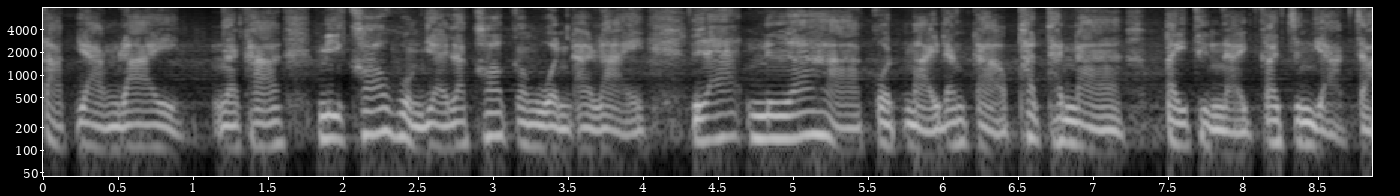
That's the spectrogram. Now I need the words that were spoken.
สรรคอย่างไรนะคะ มีข้อห่วงใยและข้อกังวลอะไร และเนื้อหากฎหมายดังกล่าวพัฒนาไปถึงไหนก็จึงอยากจะ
